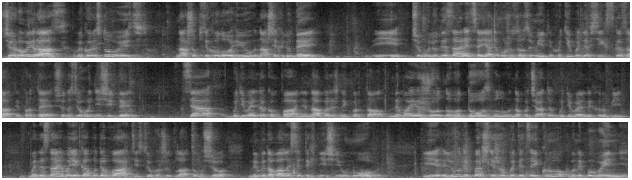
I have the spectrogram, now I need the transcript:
в черговий раз використовують нашу психологію наших людей. І чому люди заряться, я не можу зрозуміти. Хотів би для всіх сказати про те, що на сьогоднішній день ця будівельна компанія, набережний квартал, не має жодного дозволу на початок будівельних робіт. Ми не знаємо, яка буде вартість цього житла, тому що не видавалися технічні умови. І люди, перш ніж робити цей крок, вони повинні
